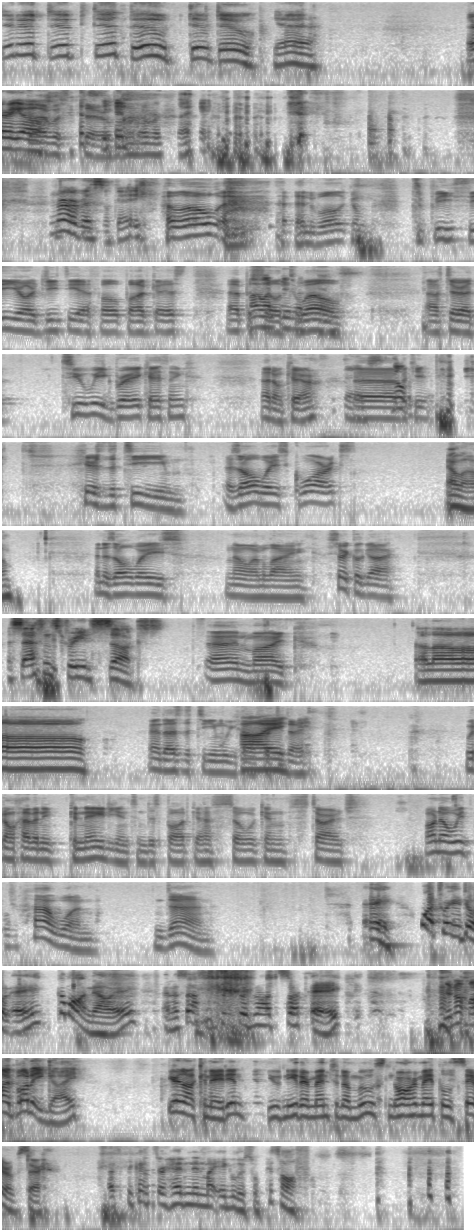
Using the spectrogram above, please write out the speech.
Do do do do do do do. Yeah. There we go. That was That's the terrible. intro we're. Nervous, okay? Hello and welcome to PC or GTFO podcast episode 12. After a two week break, I think. I don't care. Yes. Uh, No. but here's the team. As always, Qarx. Hello. And as always, no, I'm lying. Circle Guy. Assassin's Creed sucks. And Mike. Hello. And that's the team we have Hi. for today. We don't have any Canadians in this podcast, so we can start. Oh no, we have one. Dan. Hey, watch what you're doing, eh? Come on now, eh? And Assassin's Creed does not suck, eh? You're not my buddy, guy. You're not Canadian. You've neither mentioned a moose nor maple syrup, sir. That's because they're heading in my igloo, so piss off. What,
